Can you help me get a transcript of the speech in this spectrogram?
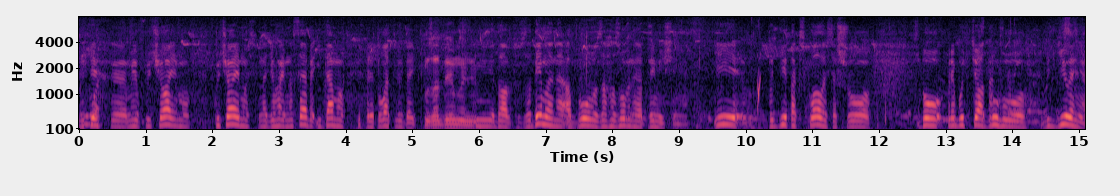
в яких ми включаємо, включаємось, надягаємо на себе і йдемо рятувати людей. Задимлення. І да, задимлене або загазоване приміщення. І тоді так склалося, що до прибуття другого відділення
